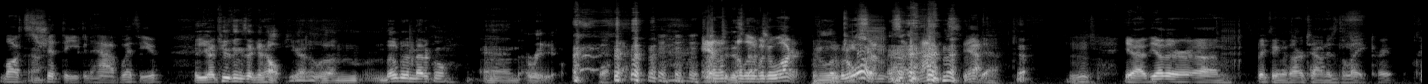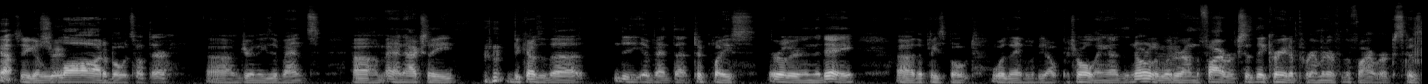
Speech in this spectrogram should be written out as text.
lots of shit that you can have with you. you got two things that could help. You got a little, a little bit of medical and a radio. And a, a little bit of water. And a little bit of water. Something, something happens. Yeah. Yeah. Yeah. Yeah, the other um, big thing with our town is the lake, right? Yeah, So you get sure. a lot of boats out there um, during these events, um, and actually, because of the the event that took place earlier in the day, uh, the police boat was able to be out patrolling as it normally would around the fireworks. Because they create a perimeter for the fireworks. Because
